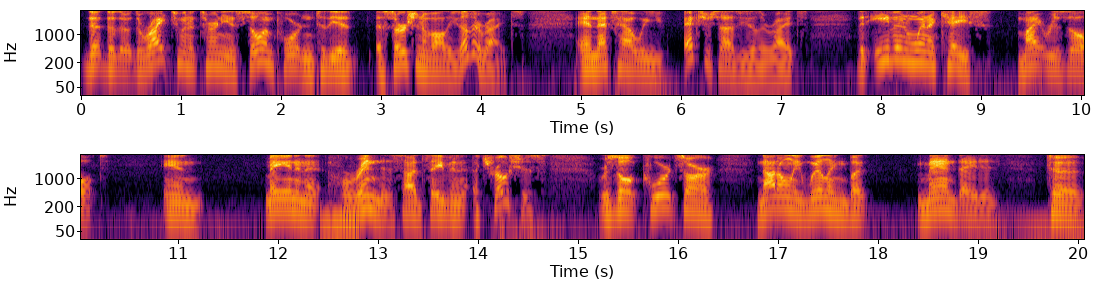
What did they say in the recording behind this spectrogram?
the, the, the, right to an attorney is so important to the assertion of all these other rights, and that's how we exercise these other rights, that even when a case might result in may end in a horrendous, I'd say even atrocious result, courts are not only willing but mandated to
